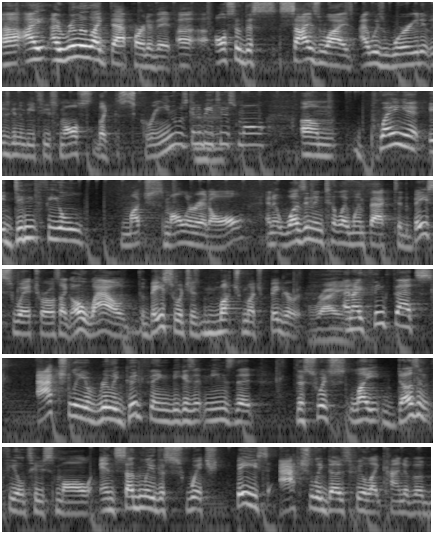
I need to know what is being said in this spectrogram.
Uh, I, I really like that part of it. Uh, also, this size-wise, I was worried it was going to be too small. Like the screen was going to Mm-hmm. be too small. Um, playing it, it didn't feel much smaller at all. And it wasn't until I went back to the base Switch where I was like, oh wow, the base Switch is much much bigger. Right. And I think that's actually a really good thing because it means that the Switch Lite doesn't feel too small, and suddenly the Switch base actually does feel like kind of a,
